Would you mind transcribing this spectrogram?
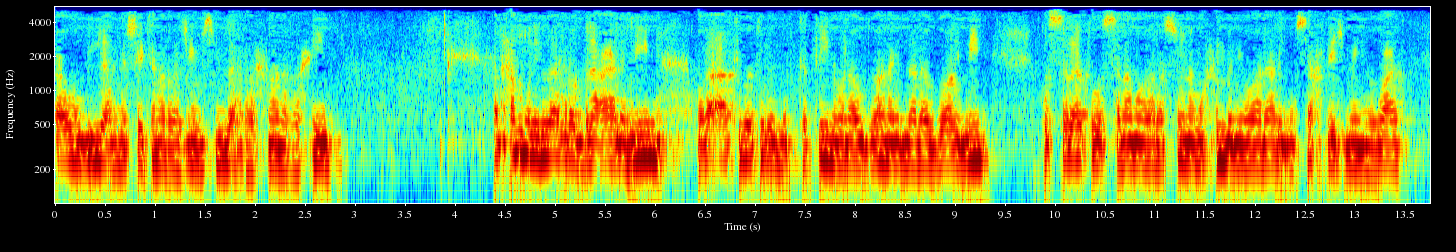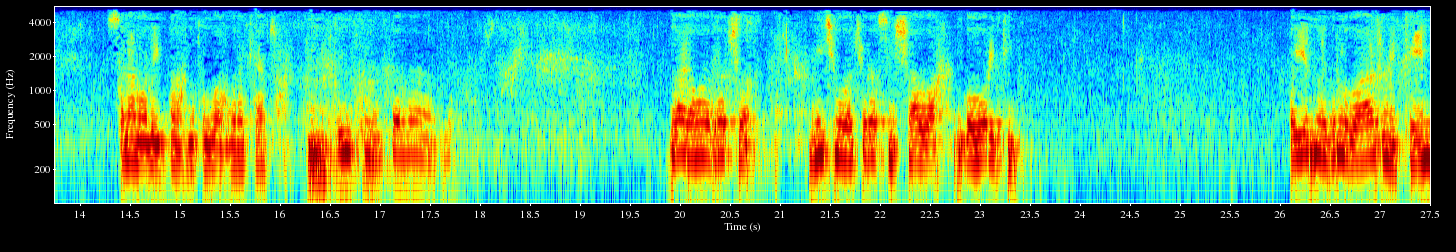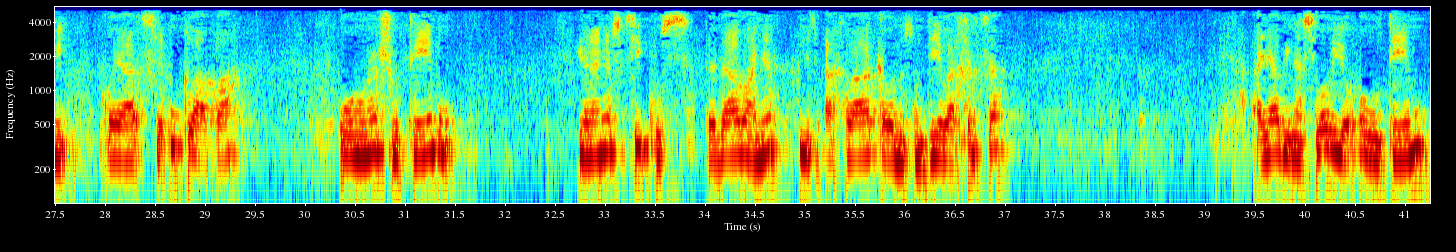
أعوذ بالله من الشيطان الرجيم بسم الله الرحمن الرحيم الحمد لله رب العالمين ولا عاقبة للمتقين ولا عدوان إلا على الظالمين والصلاة والسلام على رسولنا محمد وعلى آله وصحبه أجمعين وبعد السلام عليكم ورحمة الله وبركاته Draga moja braćo, mi ćemo večeras inša Allah govoriti o jednoj vrlo važnoj temi koja se uklapa u ovu našu temu i onaj naš ciklus predavanja iz ahlaka, odnosno dijela srca. A ja bih naslovio ovu temu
